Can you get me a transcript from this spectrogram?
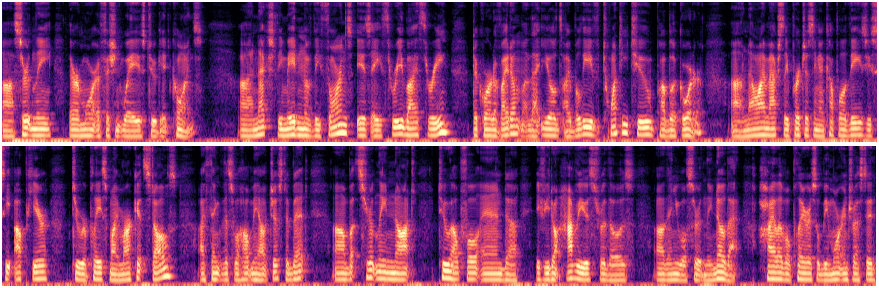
Uh, certainly, there are more efficient ways to get coins. Uh, next, the Maiden of the Thorns is a 3x3 decorative item that yields, I believe, 22 public order. Uh, now I'm actually purchasing a couple of these you see up here to replace my market stalls. I think this will help me out just a bit, uh, but certainly not too helpful, and uh, if you don't have a use for those, uh, then you will certainly know that. High-level players will be more interested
